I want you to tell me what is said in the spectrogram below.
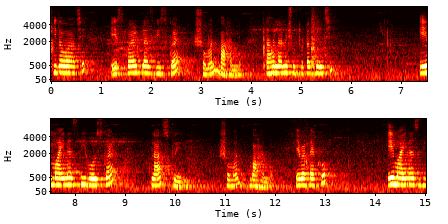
কি দেওয়া আছে? A square plus B square সমান বাহান্ন। তাহলে আমি সূত্রটা ফেলছি। A minus B whole square plus two A B সমান বাহান্ন। এবার দেখো, এ মাইনাস বি,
